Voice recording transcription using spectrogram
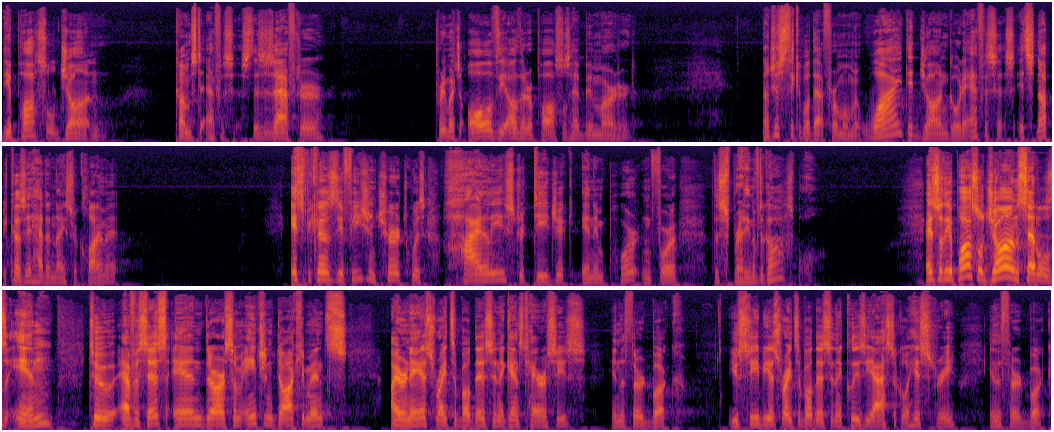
the Apostle John comes to Ephesus. This is after pretty much all of the other apostles have been martyred. Now, just think about that for a moment. Why did John go to Ephesus? It's not because it had a nicer climate. It's because the Ephesian church was highly strategic and important for the spreading of the gospel. And so the Apostle John settles in to Ephesus, and there are some ancient documents. Irenaeus writes about this in Against Heresies in the third book. Eusebius writes about this in Ecclesiastical History in the third book.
